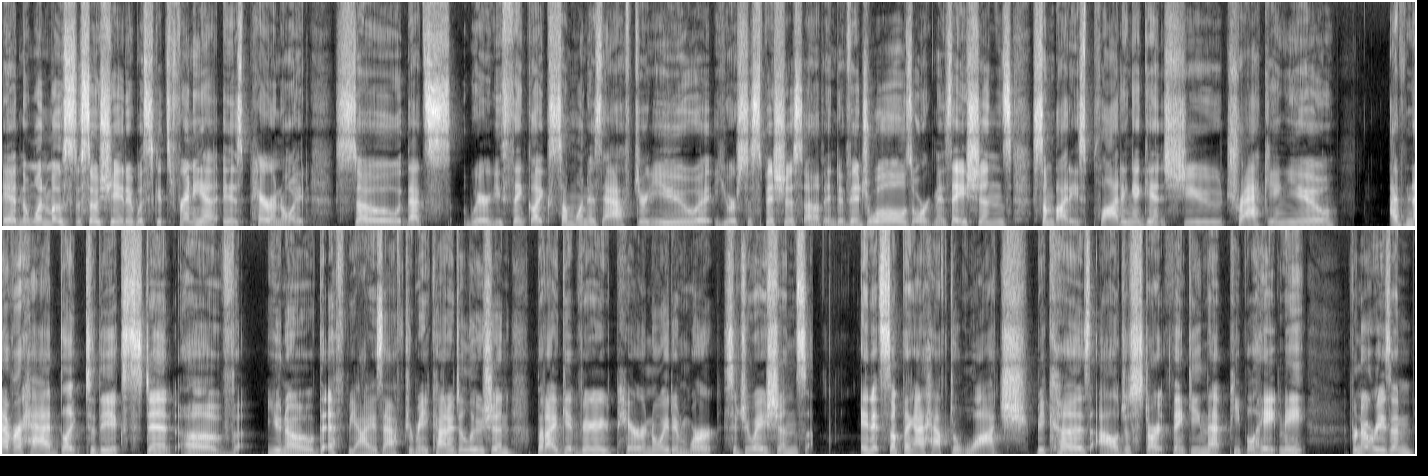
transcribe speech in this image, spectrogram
And the one most associated with schizophrenia is paranoid. So that's where you think like someone is after you, you're suspicious of individuals, organizations, somebody's plotting against you, tracking you. I've never had like to the extent of you know, the FBI is after me kind of delusion, but I get very paranoid in work situations. And it's something I have to watch because I'll just start thinking that people hate me for no reason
